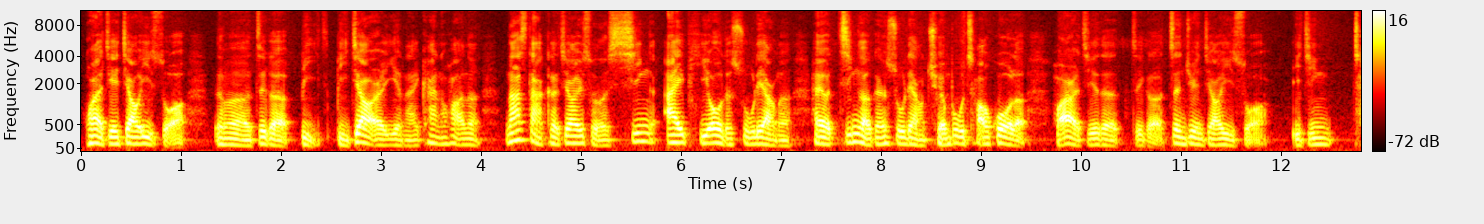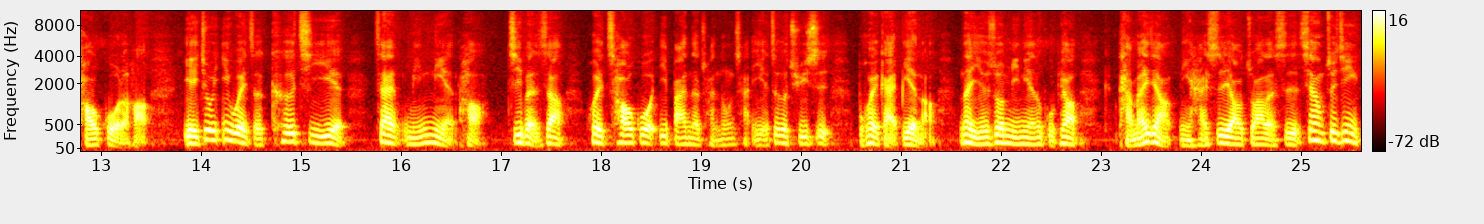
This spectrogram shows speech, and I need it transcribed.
华尔街交易所，那么这个比比较而言来看的话呢。纳斯达克交易所的新 IPO 的数量呢，还有金额跟数量，全部超过了华尔街的这个证券交易所，已经超过了哈，也就意味着科技业在明年哈，基本上会超过一般的传统产业，这个趋势不会改变哦。那也就是说明年的股票，坦白讲，你还是要抓的是，像最近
